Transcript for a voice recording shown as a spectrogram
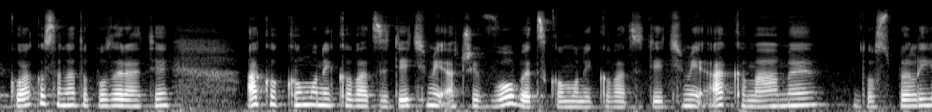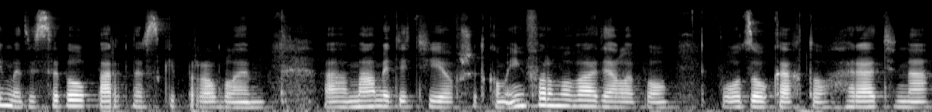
veku. Ako sa na to pozeráte? Ako komunikovať s deťmi a či vôbec komunikovať s deťmi, ak máme dospelí medzi sebou partnerský problém. Máme deti o všetkom informovať alebo v úvodzovkách to hrať na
